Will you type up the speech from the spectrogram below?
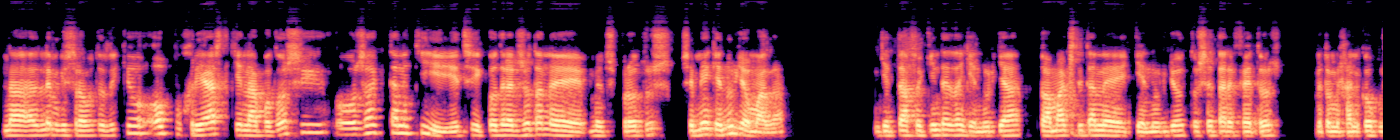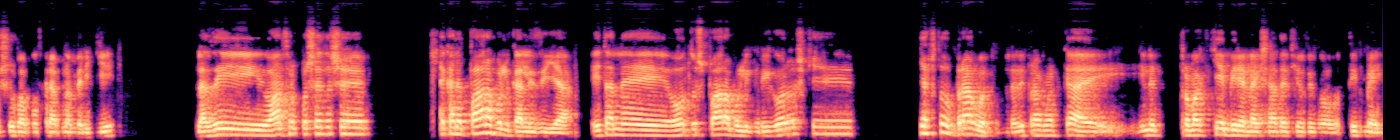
να λέμε και στο το δίκαιο, όπου χρειάστηκε να αποδώσει, ο Ζακ ήταν εκεί. Έτσι, κοντραριζόταν με τους πρώτους σε μια καινούργια ομάδα. Γιατί τα αυτοκίνητα ήταν καινούργια, το αμάξι του ήταν καινούριο, το σέταρε φέτος με το μηχανικό που σου είπα που φέρει από την Αμερική. Δηλαδή, ο άνθρωπος έδωσε. Έκανε πάρα πολύ καλή δουλειά. Ήταν όντως πάρα πολύ γρήγορος και γι' αυτό μπράβο του. Δηλαδή, πραγματικά ε, είναι τρομακτική εμπειρία να έχεις ένα τέτοιο οδηγό teammate.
